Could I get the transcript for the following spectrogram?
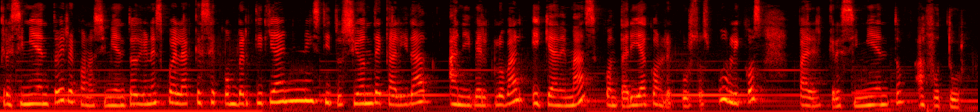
crecimiento y reconocimiento de una escuela que se convertiría en una institución de calidad a nivel global y que además contaría con recursos públicos para el crecimiento a futuro.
